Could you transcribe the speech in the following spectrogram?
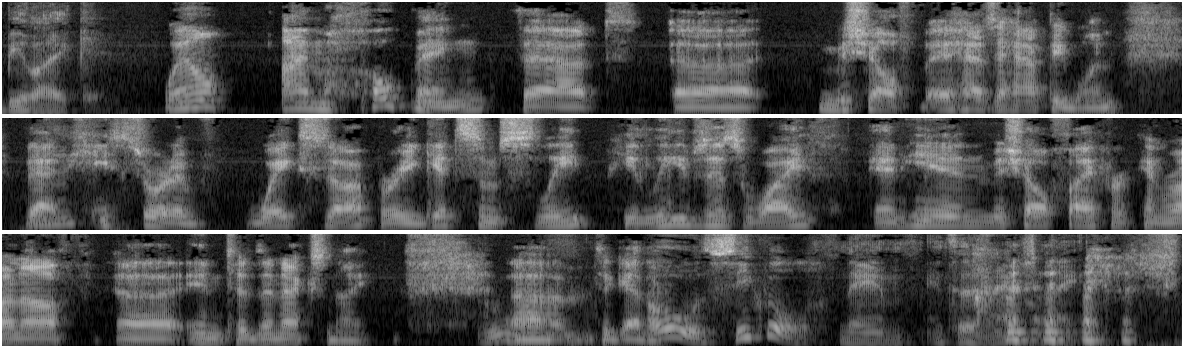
be like? Well, I'm hoping that uh, Michelle has a happy one that mm-hmm. he sort of wakes up or he gets some sleep. He leaves his wife, and he and Michelle Pfeiffer can run off uh, into the next night um, together. Oh, sequel name into the next night.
